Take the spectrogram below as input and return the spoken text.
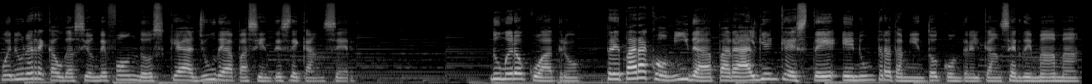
o en una recaudación de fondos que ayude a pacientes de cáncer. Número 4. Prepara comida para alguien que esté en un tratamiento contra el cáncer de mama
